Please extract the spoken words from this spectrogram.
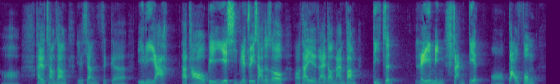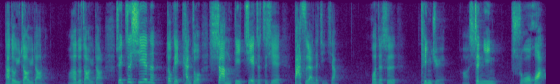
啊，还有常常也像这个以利亚，他逃避耶洗别追杀的时候啊，他也来到南方，地震、雷鸣、闪电哦，暴风。他都遇遭遇到了啊，他都遭遇到了。所以这些呢，都可以看作上帝借着这些大自然的景象，或者是听觉啊声音说话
